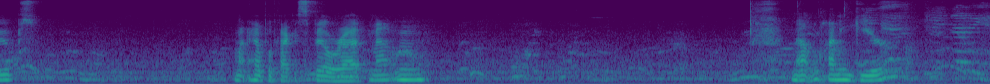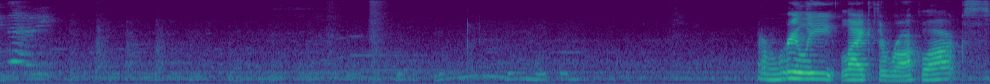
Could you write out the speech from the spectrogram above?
Oops. Might help if I could spell right. Mountain. Mountain climbing gear. I really like the rock locks.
